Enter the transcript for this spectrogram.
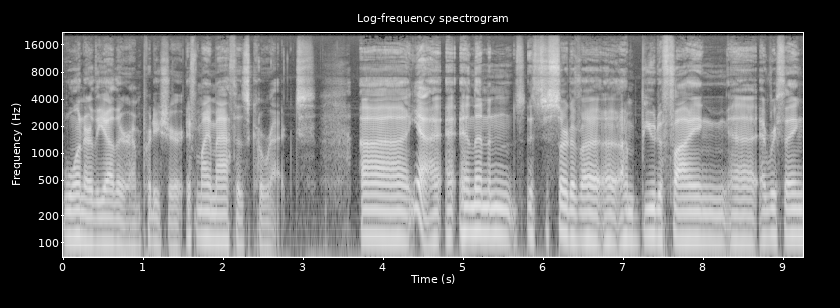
one or the other. I'm pretty sure, if my math is correct. Uh, yeah, and then it's just sort of a, a I'm beautifying uh, everything.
